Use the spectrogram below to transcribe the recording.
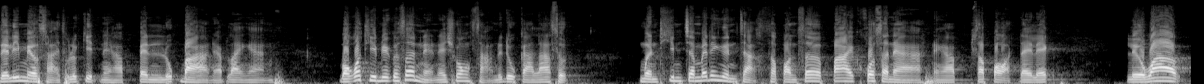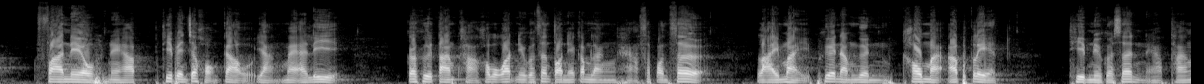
Daily Mail สายธุรกิจนะครับเป็นลูกบาร์นะครับรายงาน บอกว่าทีมนิวคาสเซิลเนี่ยในช่วง 3 ฤดูกาลล่าสุด เหมือนทีมจะไม่ได้เงินจากสปอนเซอร์ป้ายโฆษณานะครับสปอร์ตไดเ c กหรือว่าฟาเนลนะครับที่เป็นเจ้าของเก่าอย่างแมอารี่ก็คือตามข่าวเขาบอกว่านิวคาสเซิลตอนนี้กำลังหาสปอนเซอร์ รายใหม่เพื่อนำเงินเข้ามาอัปเกรดทีมนิวคาสเซิลนะครับทั้ง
